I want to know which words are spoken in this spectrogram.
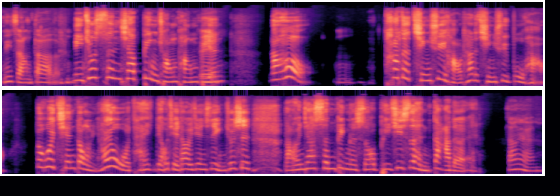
你长大了，你就剩下病床旁边，然后嗯。他的情绪好，他的情绪不好，都会牵动你。还有，我才了解到一件事情，就是老人家生病的时候，脾气是很大的。哎，当然，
